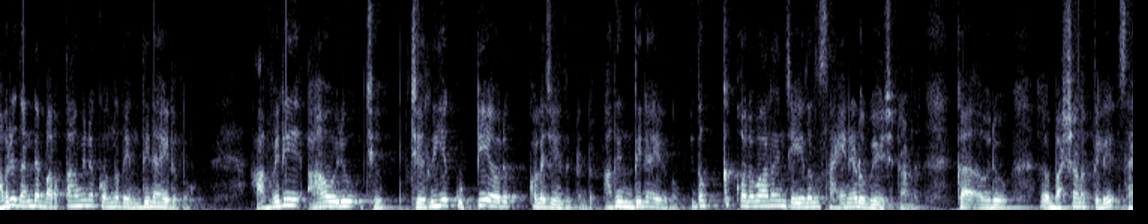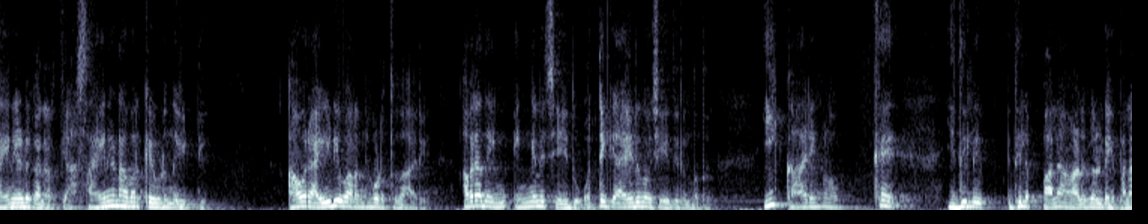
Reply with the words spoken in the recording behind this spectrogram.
അവർ തന്റെ ഭർത്താവിനെ കൊന്നത് എന്തിനായിരുന്നു? അവർ ആ ഒരു ചെറിയ കുട്ടിയെ അവർ കൊല ചെയ്തിട്ടുണ്ട്. അതെന്തിനായിരുന്നു? ഇതൊക്കെ കൊലപാതകം ചെയ്തത് സയനൈഡ് ഉപയോഗിച്ചിട്ടാണ്. ഒരു ഭക്ഷണത്തിൽ സയനൈഡ് കലർത്തി. ആ സയനൈഡ് അവർക്ക് എവിടുന്ന് കിട്ടി? ആ ഒരു ഐഡിയ പറഞ്ഞു കൊടുത്തത് ആര്? അവരത് എങ്ങനെ ചെയ്തു? ഒറ്റയ്ക്കായിരുന്നോ ചെയ്തിരുന്നത്? ഈ കാര്യങ്ങളൊക്കെ ഇതിൽ ഇതിലെ പല ആളുകളുടെയും പല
